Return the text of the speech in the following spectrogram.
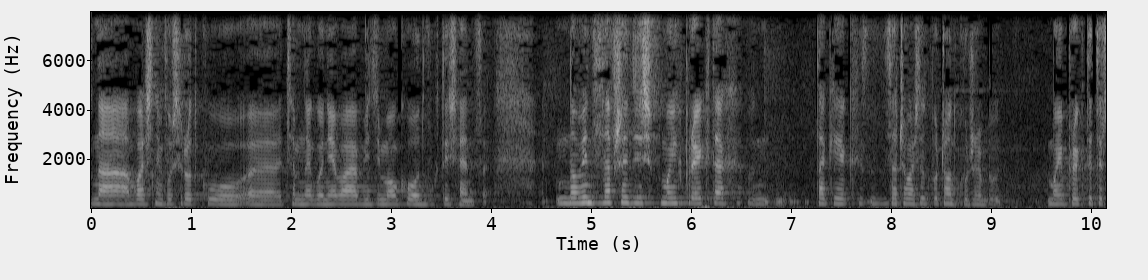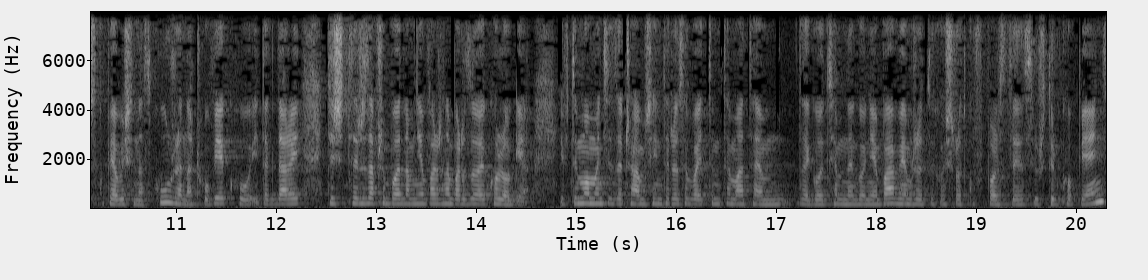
na, właśnie w ośrodku e, ciemnego nieba widzimy około 2000. No więc zawsze gdzieś w moich projektach, tak jak zaczęłaś od początku, żeby moje projekty też skupiały się na skórze, na człowieku i tak dalej. Gdzieś też zawsze była dla mnie ważna bardzo ekologia. I w tym momencie zaczęłam się interesować tym tematem tego ciemnego nieba. Wiem, że tych ośrodków w Polsce jest już tylko pięć,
